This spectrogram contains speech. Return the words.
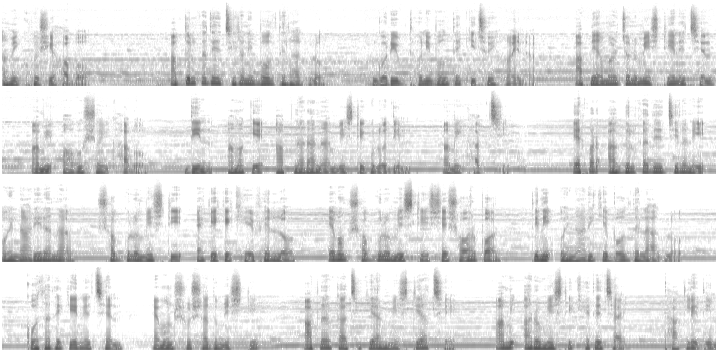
আমি খুশি হব। আব্দুল কাদের জিলানি বলতে লাগল, গরিব ধনী বলতে কিছুই হয় না। আপনি আমার জন্য মিষ্টি এনেছেন আমি অবশ্যই খাব। দিন, আমাকে আপনার আনা মিষ্টিগুলো দিন, আমি খাচ্ছি। এরপর আব্দুল কাদের জিলানি ওই নারীর আনা সবগুলো মিষ্টি একে একে খেয়ে ফেলল এবং সবগুলো মিষ্টি শেষ হওয়ার পর তিনি ওই নারীকে বলতে লাগল, কোথা থেকে এনেছেন এমন সুস্বাদু মিষ্টি? আপনার কাছে কি আর মিষ্টি আছে? আমি আরও মিষ্টি খেতে চাই, থাকলে দিন।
